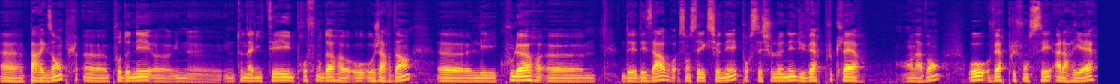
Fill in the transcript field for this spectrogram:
euh, par exemple, euh, pour donner euh, une, tonalité, une profondeur au, jardin, les couleurs des arbres sont sélectionnées pour s'échelonner du vert plus clair en avant au vert plus foncé à l'arrière,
